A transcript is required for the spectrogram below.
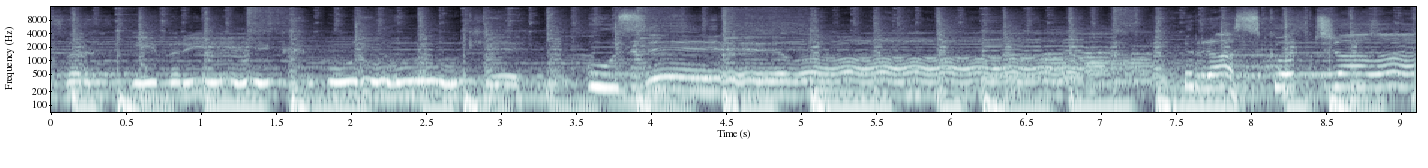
Srebrn i brik u ruke uzela. Raskopčala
